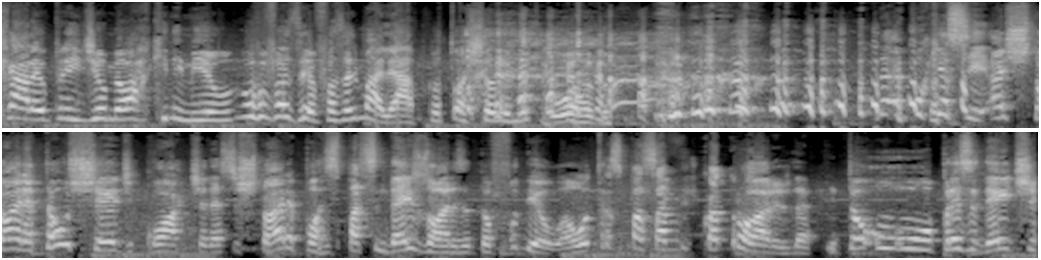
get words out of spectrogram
Cara, eu prendi o meu arco inimigo. O que eu vou fazer? Eu vou fazer ele malhar, porque eu tô achando ele muito gordo. Porque assim, a história é tão cheia de corte, né? Essa história, porra, se passa em 10 horas, então fudeu. A outra se passava em 24 horas, né? Então o, o presidente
